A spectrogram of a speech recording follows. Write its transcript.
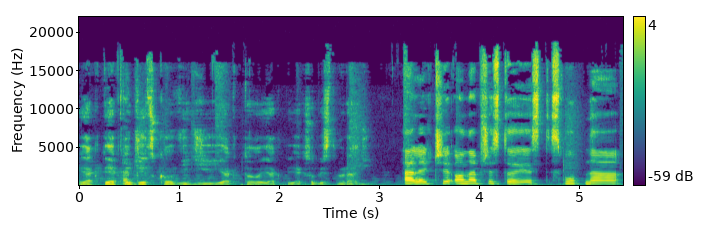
Nie? Jak, jak Tak. to dziecko widzi, jak, to, jak, jak sobie z tym radzi. Ale czy ona przez to jest smutna?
